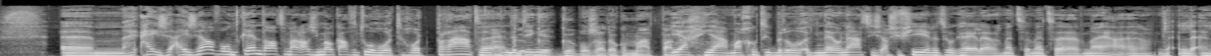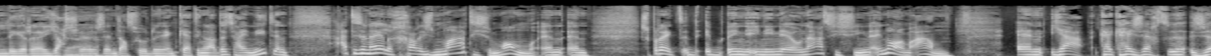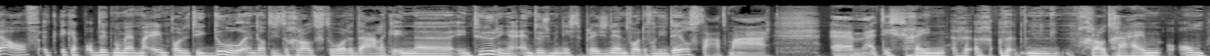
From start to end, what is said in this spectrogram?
Um, hij, hij zelf ontkent dat, maar als je hem ook af en toe hoort, hoort praten nou, en de dingen. Goebbels had ook een maatpak. Ja, ja, maar goed, ik bedoel, neonazies associeer je natuurlijk heel erg met, met uh, nou ja, uh, leren jasjes ja, ja. en dat soort en kettingen. Nou, dat is hij niet. En het is een hele charismatische man en, en spreekt in, in die neonazies zien enorm aan. En ja, kijk, hij zegt uh, zelf: ik, heb op dit moment maar één politiek doel. En dat is de grootste worden dadelijk in, uh, in Turingen. En dus minister-president worden van die deelstaat. Maar um, het is geen groot geheim om.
